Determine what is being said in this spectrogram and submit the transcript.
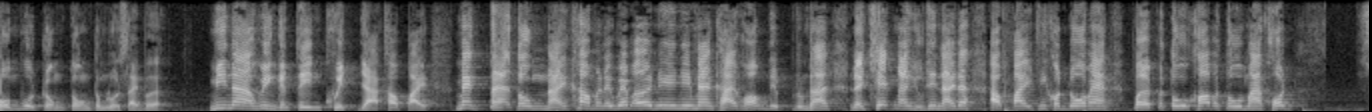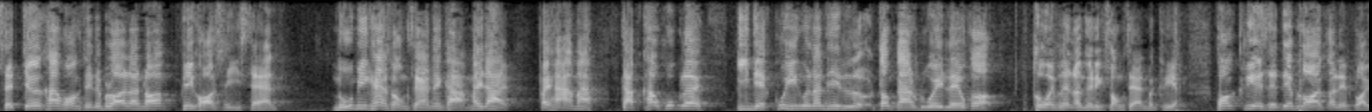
ผมพูดตรงๆตำรวจไซเบอร์ มีหน้าวิ่งกันตีนขวิดอยากเข้าไป แม่งแตะตรงไหนเข้ามาในเว็บเออนี่นี่แม่งขายของดิบตรงไหนไหนเช็คแม่งอยู่ที่ไหนนะเอาไปที่คอนโดแม่ง เปิดประตูเคาะประตูมาคน เสร็จเจอข้าวของเสร็จเรียบร้อยแล้วน้อง พี่ขอสี่แสนหนูมีแค่สองแสนเองค่ะ ไม่ได้ไปหามา จับเข้าคุกเลย อีเด็กผู้หญิงคนนั้นที่ต้องการรวยเร็วก็โทรให้เพื่อนเอาเงินอีกสองแสนมาเคลียร์พอเคลียร์เสร็จเรียบร้อยก็เลยปล่อย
